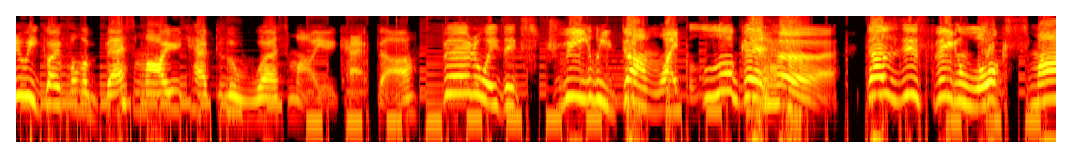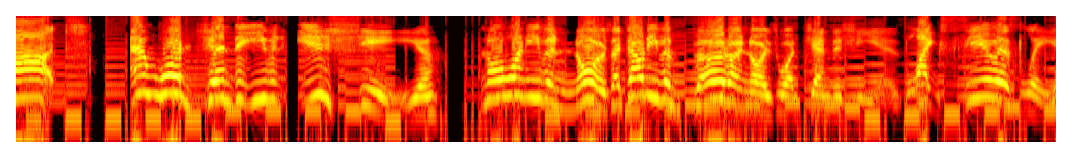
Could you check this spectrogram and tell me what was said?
Do we go from the best Mario character to the worst Mario character? Birdo is extremely dumb, like, look at her! Does this thing look smart? And what gender even is she? No one even knows. I doubt even Birdo knows what gender she is. Like, seriously,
